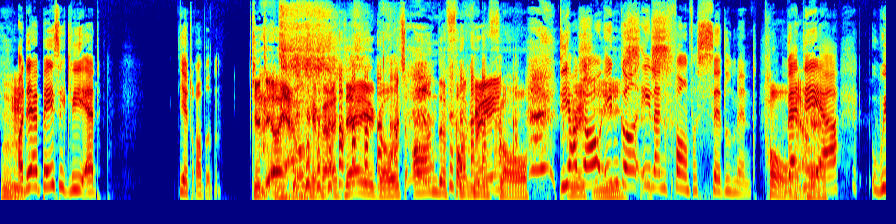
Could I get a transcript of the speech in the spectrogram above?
Mm. Og det er basically, at de har droppet den. Det, det, oh, ja, okay, fair. There you go. It's on the fucking floor. De har Jesus. dog indgået en eller anden form for settlement. Oh, Hvad ja. det er, we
